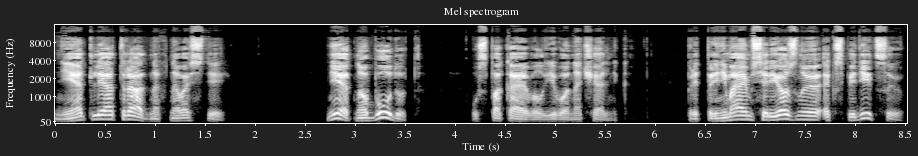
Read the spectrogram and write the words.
нет ли отрадных новостей. — Нет, но будут, — успокаивал его начальник. — Предпринимаем серьезную экспедицию.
